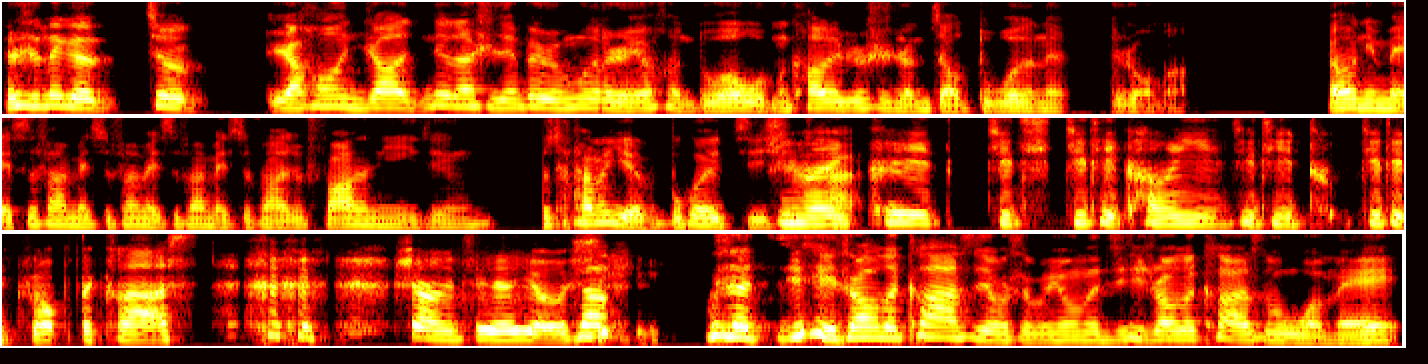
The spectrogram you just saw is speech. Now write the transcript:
就是那个就，然后你知道那段时间被 remove 的人有很多，我们 college 就是人比较多的那那种嘛，然后你每次发，每次发，每次发，每次发，就发的你已经。他们也不会及时你们，可以集体集体抗议，集体集体 drop the class，上街游行。不是集体 drop the class 有什么用的？集体 drop the class 我没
